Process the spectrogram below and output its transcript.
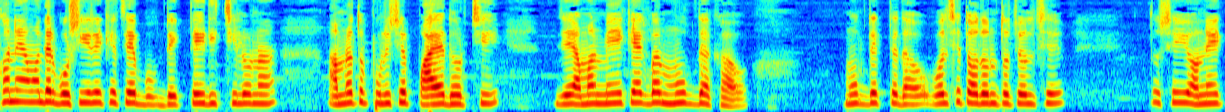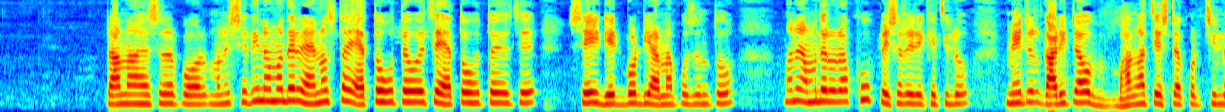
ওখানে আমাদের বসিয়ে রেখেছে দেখতেই দিচ্ছিল না। আমরা তো পুলিশের পায়ে ধরছি যে, আমার মেয়েকে একবার মুখ দেখাও, মুখ দেখতে দাও। বলছে, তদন্ত চলছে। তো সেই অনেক টানা হেসড়ার পর মানে সেদিন আমাদের হেনস্থা এত হতে হয়েছে, এত হতে হয়েছে, সেই ডেড বডি আনা পর্যন্ত মানে আমাদের ওরা খুব প্রেশারে রেখেছিল। মেয়েটার গাড়িটাও ভাঙার চেষ্টা করছিল।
